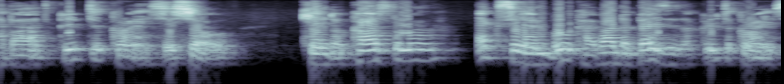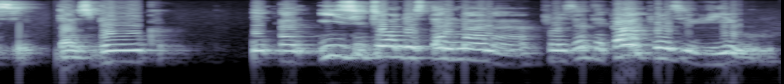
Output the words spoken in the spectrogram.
about cryptocurrency. So, Kindle customer, excellent book about the basis of cryptocurrency. This book, in an easy to understand manner, presents a comprehensive view,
